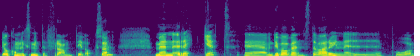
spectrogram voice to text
jag kom liksom inte fram till oxen. Men räcket, eh, det var vänstervarv inne i på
